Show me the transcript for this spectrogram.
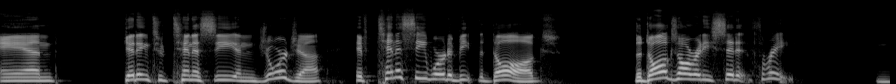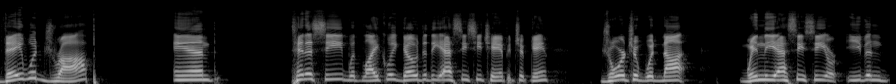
And getting to Tennessee and Georgia, if Tennessee were to beat the Dogs, the Dogs already sit at three. They would drop, and Tennessee would likely go to the SEC championship game. Georgia would not win the SEC or even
